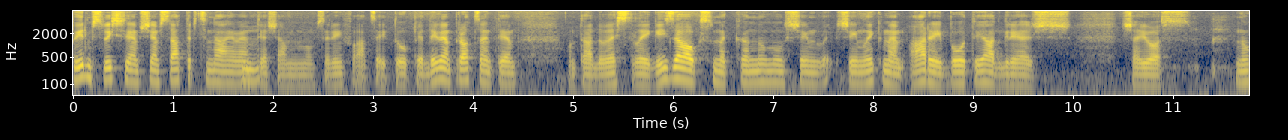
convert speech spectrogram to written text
pirms visiem šiem satricinājumiem. Mm. Tiešām mums ir inflācija tuvu pie 2%. Un tāda veselīga izaugsme, ka nu, mums šīm, šīm likmēm arī būtu jāatgriežas šajos nu,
